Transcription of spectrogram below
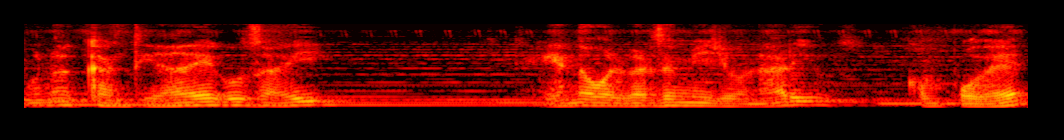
Una cantidad de egos ahí, queriendo volverse millonarios, con poder.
